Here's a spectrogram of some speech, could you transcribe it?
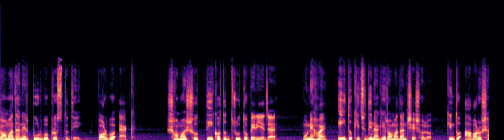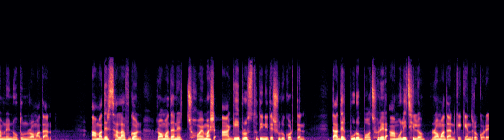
সমাধানের পূর্ব প্রস্তুতি, পর্ব এক। সময় সত্যিই কত দ্রুত পেরিয়ে যায়। মনে হয়, এই তো কিছুদিন আগে রমাদান শেষ হলো, কিন্তু আবারও সামনে নতুন রমাদান। আমাদের সালাফগণ রমাদানের ছয় মাস আগেই প্রস্তুতি নিতে শুরু করতেন। তাদের পুরো বছরের আমলই ছিল রমাদানকে কেন্দ্র করে।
